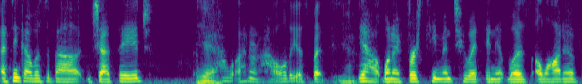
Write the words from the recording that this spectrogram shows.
I think I was about Jet's age. Yeah. how- I don't know how old he is, but Yeah. yeah. when I first came into it, and it was a lot of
